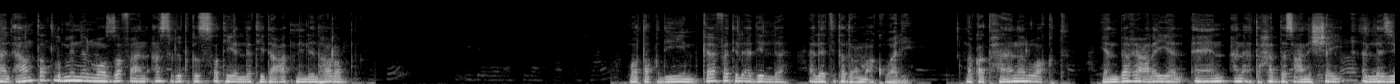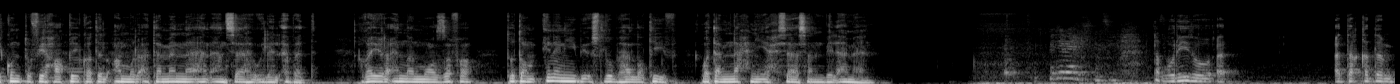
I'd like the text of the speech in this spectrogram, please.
الآن تطلب مني الموظفة أن أسرد قصتي التي دعتني للهرب. وتقديم كافة الأدلة التي تدعم أقوالي. لقد حان الوقت. ينبغي علي الآن أن أتحدث عن الشيء الذي كنت في حقيقة الأمر أتمنى أن أنساه إلى الأبد غير أن الموظفة تطمئنني بأسلوبها اللطيف وتمنحني إحساسا بالأمان. أريد أتقدم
